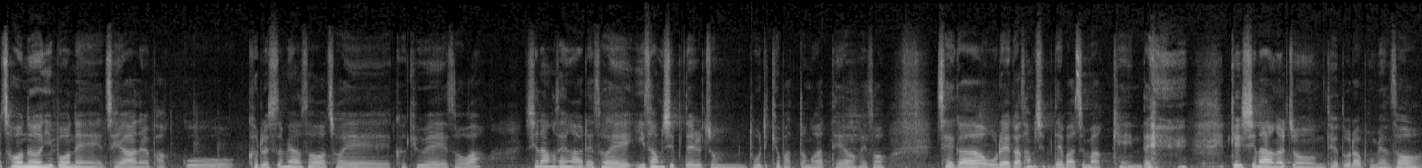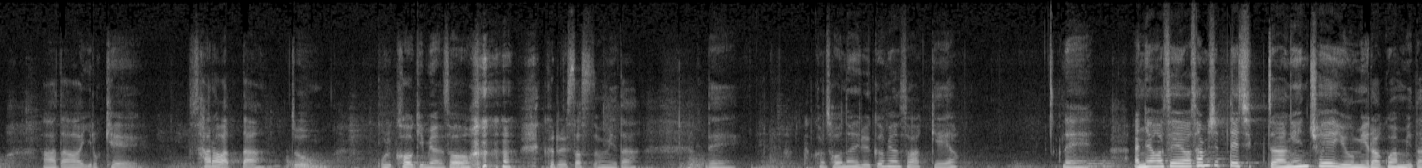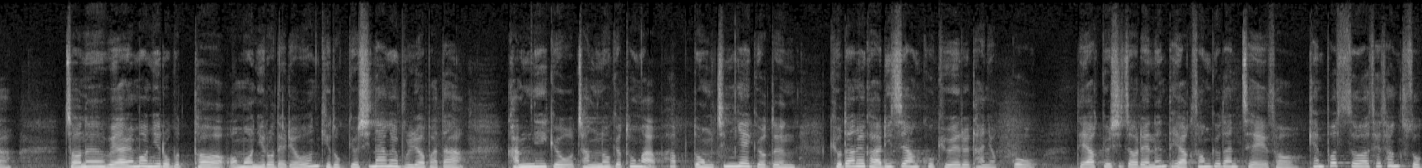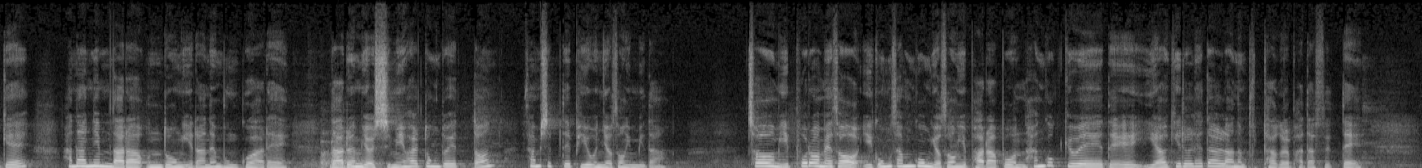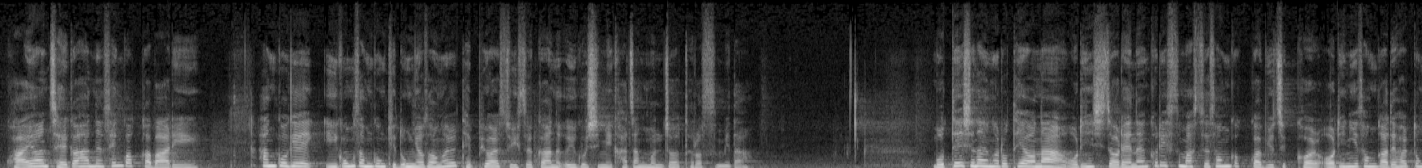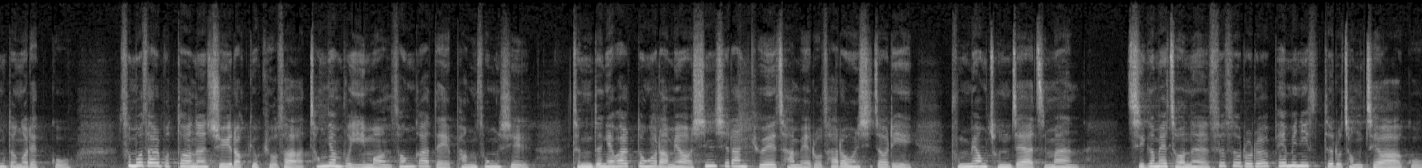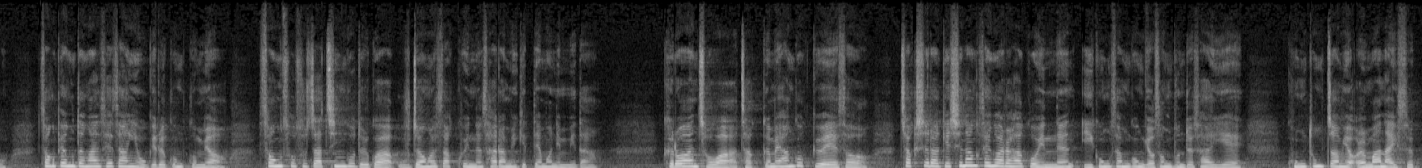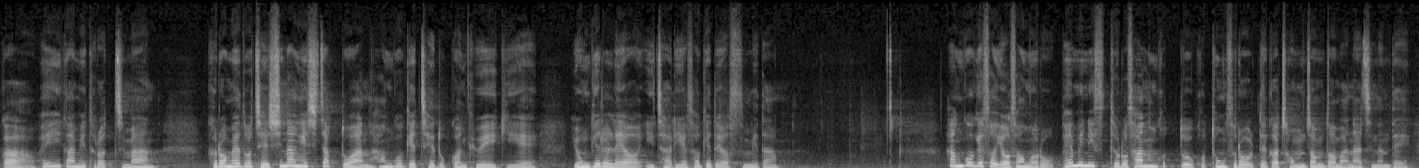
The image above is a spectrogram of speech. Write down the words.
어, 저는 이번에 제안을 받고 글을 쓰면서 저의 그 교회에서와 신앙생활에서의 20, 30대를 좀 돌이켜 봤던 것 같아요. 그래서 제가 올해가 30대 마지막 해인데 이렇게 신앙을 좀 되돌아보면서 아, 나 이렇게 살아왔다. 좀 울컥이면서 글을 썼습니다. 네. 그럼 저는 읽으면서 할게요. 네. 안녕하세요. 30대 직장인 최유미라고 합니다. 저는 외할머니로부터 어머니로 내려온 기독교 신앙을 물려받아 감리교, 장로교 통합, 합동, 침례교 등 교단을 가리지 않고 교회를 다녔고 대학교 시절에는 대학 선교단체에서 캠퍼스와 세상 속에 하나님 나라 운동이라는 문구 아래 나름 열심히 활동도 했던 30대 비혼 여성입니다. 처음 이 포럼에서 2030 여성이 바라본 한국교회에 대해 이야기를 해달라는 부탁을 받았을 때 과연 제가 하는 생각과 말이 한국의 2030 기독 여성을 대표할 수 있을까 하는 의구심이 가장 먼저 들었습니다. 모태신앙으로 태어나 어린 시절에는 크리스마스 성극과 뮤지컬, 어린이 성가대 활동 등을 했고 스무 살부터는 주일학교 교사, 청년부 임원, 성가대, 방송실 등등의 활동을 하며 신실한 교회 자매로 살아온 시절이 분명 존재하지만 지금의 저는 스스로를 페미니스트로 정체화하고 성평등한 세상이 오기를 꿈꾸며 성소수자 친구들과 우정을 쌓고 있는 사람이기 때문입니다. 그러한 저와 작금의 한국교회에서 착실하게 신앙생활을 하고 있는 2030 여성분들 사이에 공통점이 얼마나 있을까 회의감이 들었지만 그럼에도 제 신앙의 시작 또한 한국의 제도권 교회이기에 용기를 내어 이 자리에 서게 되었습니다. 한국에서 여성으로 페미니스트로 사는 것도 고통스러울 때가 점점 더 많아지는데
